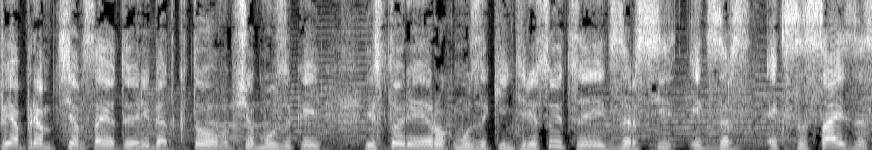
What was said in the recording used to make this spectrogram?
я прям всем советую, ребят, кто вообще музыкой, историей рок-музыки интересуется, экзерси, экзерс, exercises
